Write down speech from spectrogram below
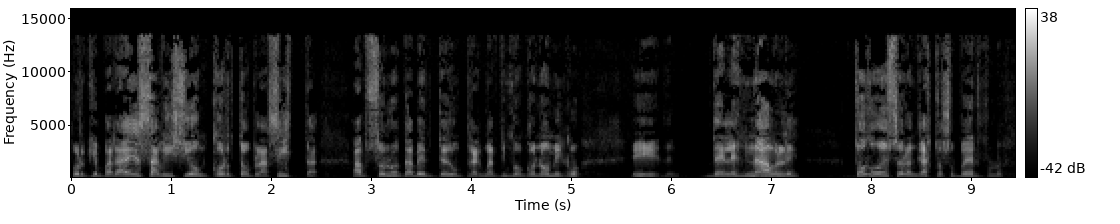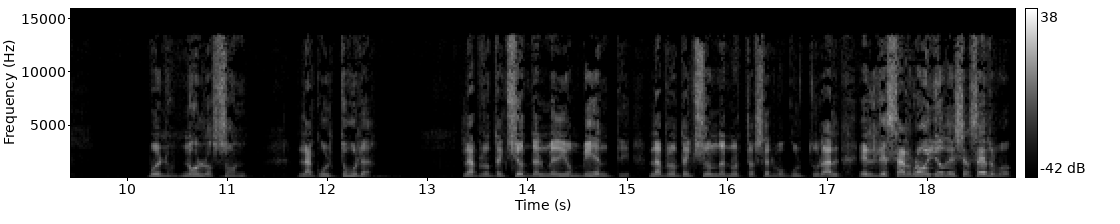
porque para esa visión cortoplacista, absolutamente de un pragmatismo económico eh, deleznable, todo eso eran gastos superfluos. Bueno, no lo son. La cultura, la protección del medio ambiente, la protección de nuestro acervo cultural, el desarrollo de ese acervo,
